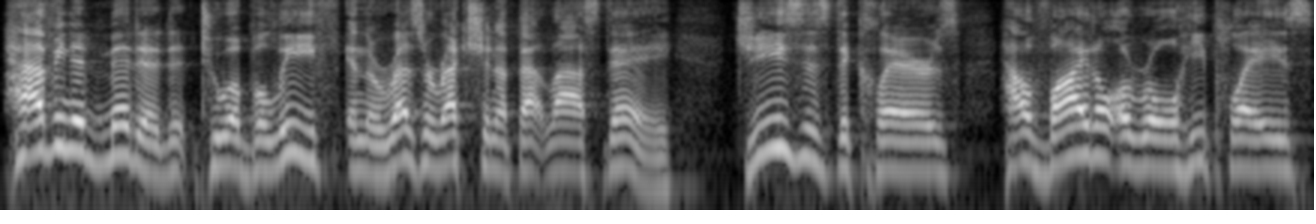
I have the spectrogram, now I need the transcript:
Having admitted to a belief in the resurrection at that last day, Jesus declares how vital a role he plays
